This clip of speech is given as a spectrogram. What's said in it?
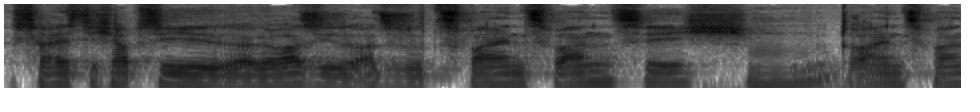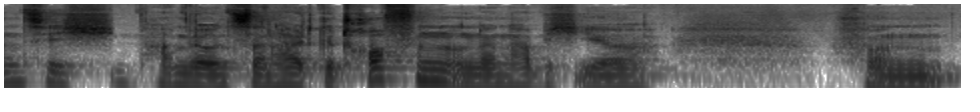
Das heißt, ich habe sie, da war sie also so 22, mhm. 23, haben wir uns dann halt getroffen und dann habe ich ihr von,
